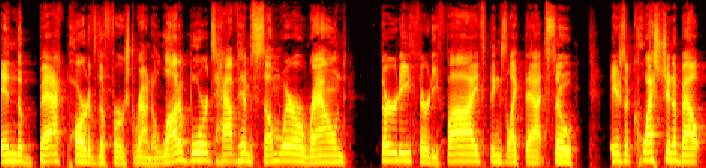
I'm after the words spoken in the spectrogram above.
in the back part of the first round. A lot of boards have him somewhere around 30, 35, things like that. So there's a question about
